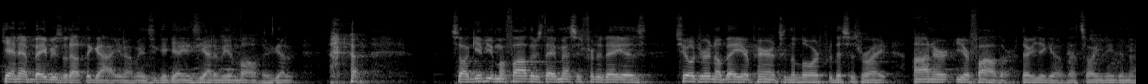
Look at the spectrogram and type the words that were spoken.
Can't have babies without the guy, you know. What I mean, he's got to be involved. To. so I'll give you my Father's Day message for today is children, obey your parents in the Lord, for this is right. Honor your father. There you go. That's all you need to know.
